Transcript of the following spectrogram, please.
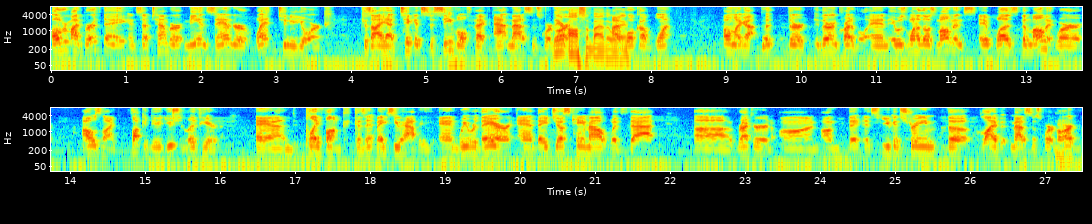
over my birthday in September, me and Xander went to New York because I had tickets to see Vulfpeck at Madison Square They're Garden. awesome, by the way. I woke up one oh my god, they're, they're they're incredible, and it was one of those moments. It was the moment where I was like, "Fuck it, dude, you should live here and play funk because it makes you happy." And we were there, and they just came out with that uh, record on on the, it's you can stream the live at Madison Square Garden,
